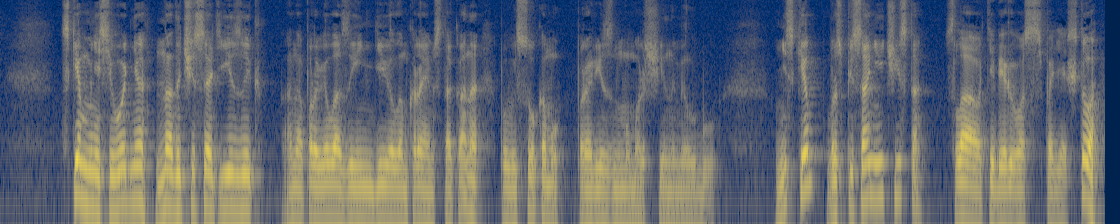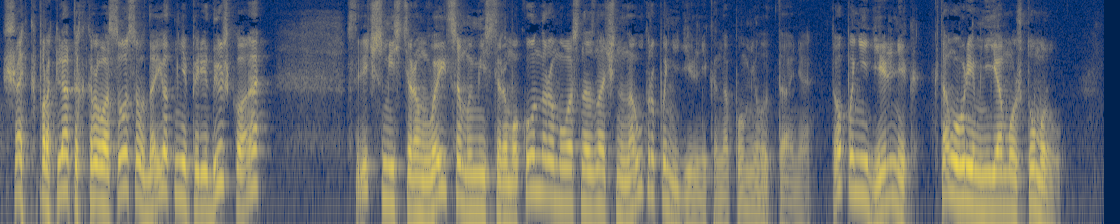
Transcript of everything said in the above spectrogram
«С кем мне сегодня надо чесать язык?» Она провела за индивелом краем стакана по высокому, прорезанному морщинами лбу. «Ни с кем, в расписании чисто. Слава тебе, Господи! Что, шайка проклятых кровососов дает мне передышку, а?» Встреча с мистером Вейтсом и мистером О'Коннором у вас назначена на утро понедельника, напомнила Таня. То понедельник. К тому времени я, может, умру.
